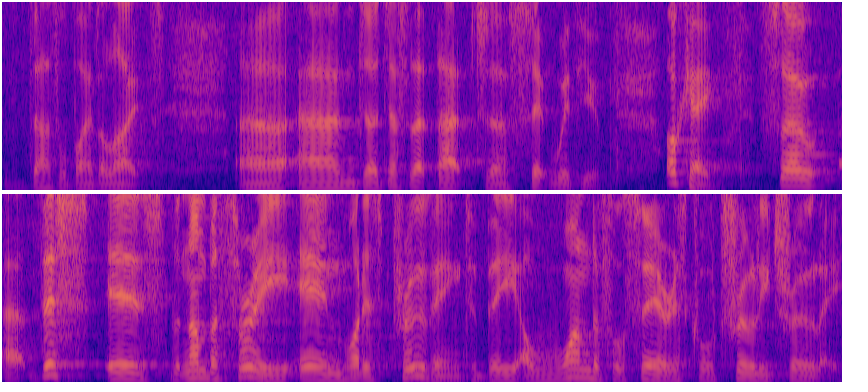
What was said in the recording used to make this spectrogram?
was dazzled by the lights. Uh, and uh, just let that uh, sit with you. Okay, so uh, this is the number three in what is proving to be a wonderful series called Truly, Truly.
